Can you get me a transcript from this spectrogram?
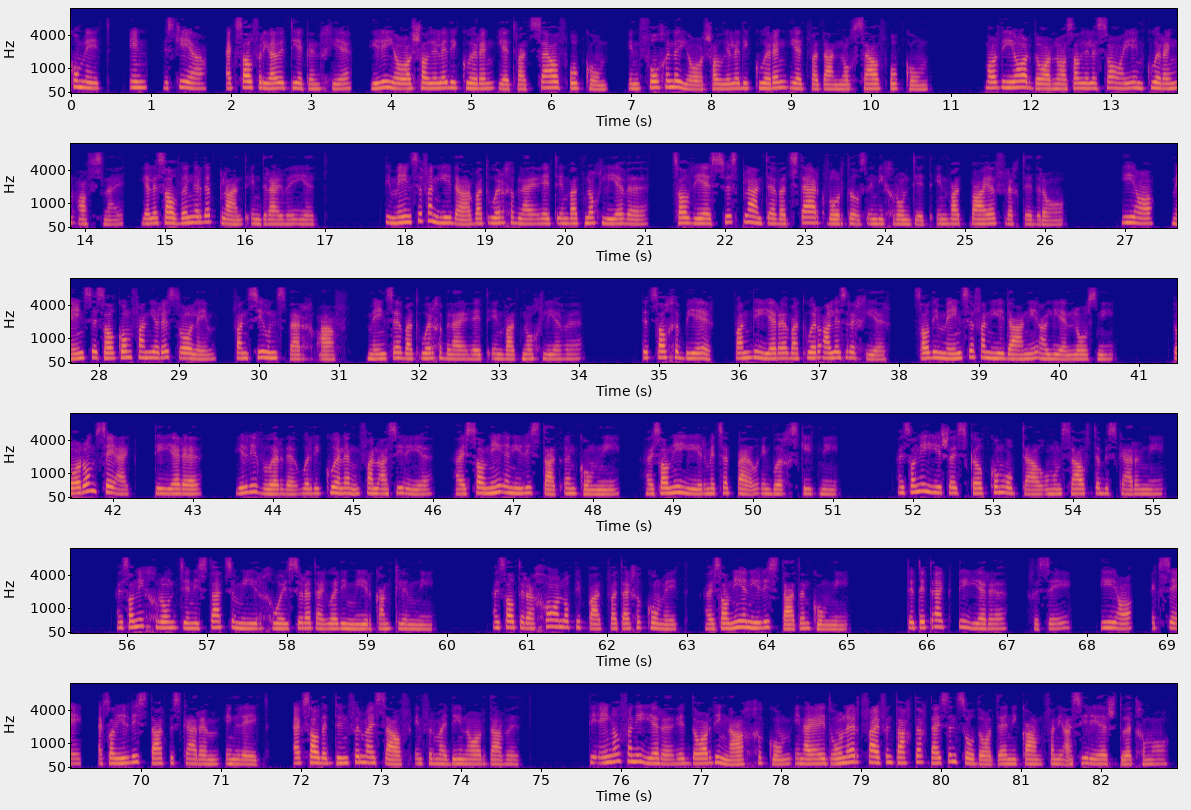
Kom met, en, Hiskia, ik zal voor jou het teken gee, hierdie jaar zal jullie die koring eet wat zelf opkom, en volgende jaar zal jullie die koring eet wat dan nog zelf opkom. Maar die jaar daarna zal jullie saai en koring afsnij, jullie zal wingerde plant en druiven eet. Die mensen van Jeda wat oorgeblij het en wat nog lewe, zal wees soos plante wat sterk wortels in die grond het en wat baie vruchten dra. Ja, mensen zal kom van Jerusalem, van Sionsberg af, mensen wat oorgeblij het en wat nog lewe. Dit zal gebeuren, van die Heere wat oor alles regeer, zal die mensen van Jeda nie alleen los nie. Daarom sê ik, die Heere, jullie woorden oor die koning van Assyrië, hij zal niet in jullie stad inkom nie, hy sal nie hier met zijn pijl in boog skiet nie. Hy sal nie hier sy skulp kom optel om homself te beschermen nie. Hy sal nie grond in die stadse muur gooi zodat hij oor die muur kan klim nie. Hy sal teruggaan op die pad wat hij gekom het, hy sal nie in jullie stad inkom nie. Dit het ek die Heere, gesê, ja, ik sê, ik zal jullie stad beschermen en red, ik zal dit doen voor mijzelf en voor mijn dienaar David. Die engel van die Heere het daar die nacht gekom en hij het 185.000 soldaten in die kamp van die Assyriërs doodgemaak.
